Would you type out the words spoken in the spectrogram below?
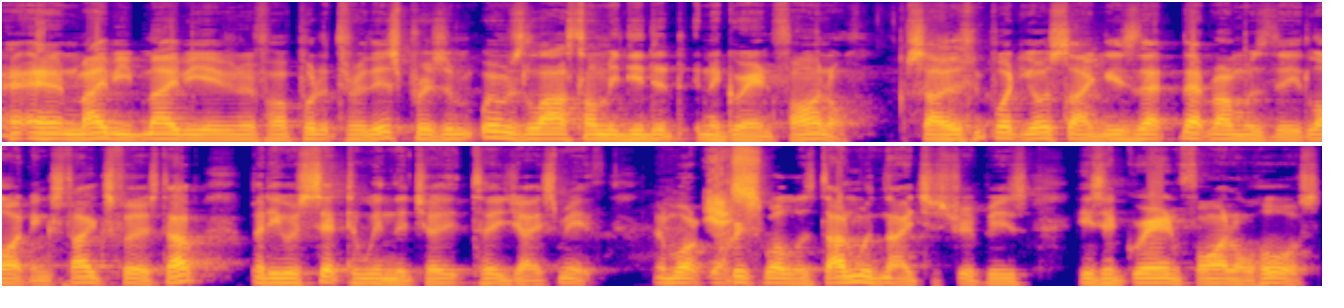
And maybe, maybe even if I put it through this prism, when was the last time he did it in a grand final? So what you're saying is that that run was the Lightning Stakes first up, but he was set to win the TJ Smith. And what Yes. Chris Waller has done with Nature Strip is he's a grand final horse.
